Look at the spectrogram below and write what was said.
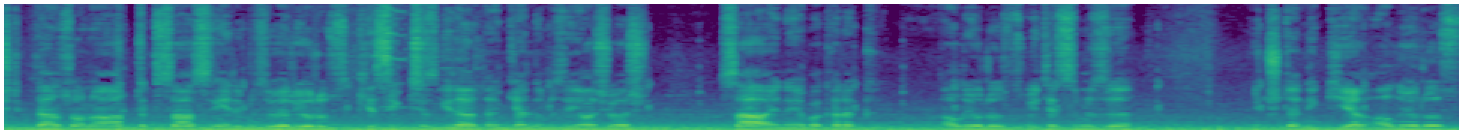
Geçtikten sonra artık sağ sinyalimizi veriyoruz. Kesik çizgilerden kendimizi yavaş yavaş sağ aynaya bakarak alıyoruz. Vitesimizi 3'ten 2'ye alıyoruz.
